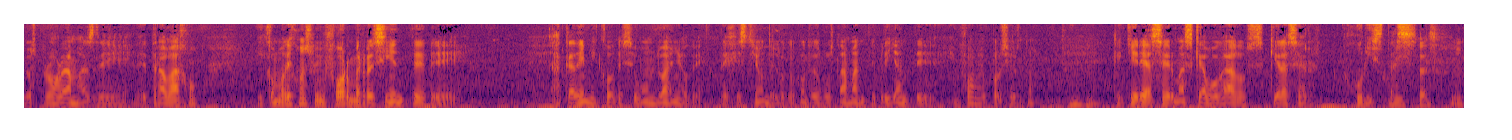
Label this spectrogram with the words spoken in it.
los programas de, de trabajo. Y como dijo en su informe reciente de eh, académico de segundo año de, de gestión de lo que Contreras Bustamante, brillante informe por cierto, que quiere hacer más que abogados, quiere hacer juristas Juristas, sí.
